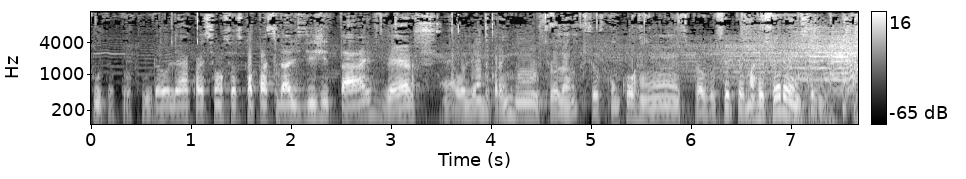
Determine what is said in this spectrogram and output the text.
Puta, procura olhar quais são as suas capacidades digitais versus é, olhando para a indústria, olhando para os seus concorrentes, para você ter uma referência. Né?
